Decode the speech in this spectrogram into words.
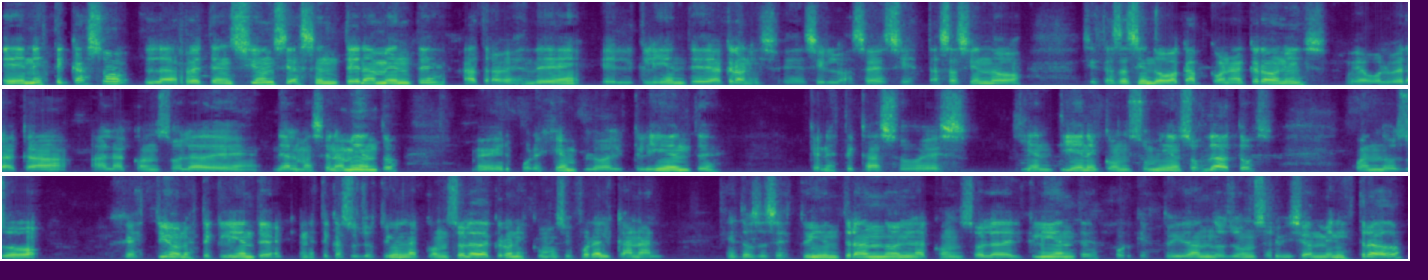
En este caso, la retención se hace enteramente a través del el cliente de Acronis. Es decir, lo haces si estás haciendo, si estás haciendo backup con Acronis, voy a volver acá a la consola de, de almacenamiento, me voy a ir, por ejemplo, al cliente, que en este caso es quien tiene consumido esos datos. Cuando yo gestiono este cliente, en este caso yo estoy en la consola de Acronis como si fuera el canal. Entonces estoy entrando en la consola del cliente porque estoy dando yo un servicio administrado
